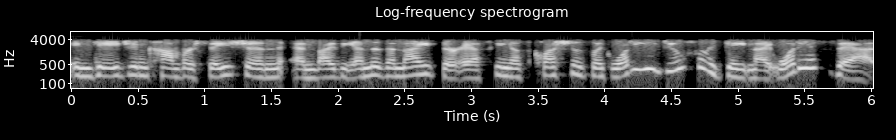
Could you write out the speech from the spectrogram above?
engage in conversation. And by the end of the night, they're asking us questions like, "What do you do for a date night? What is that?"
